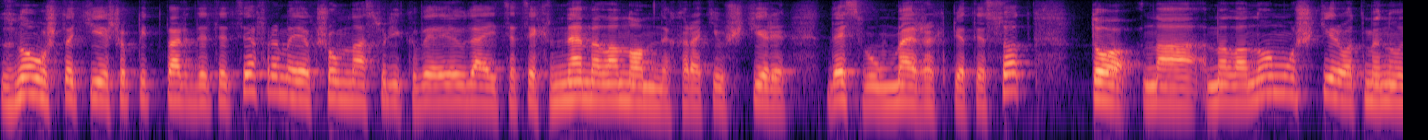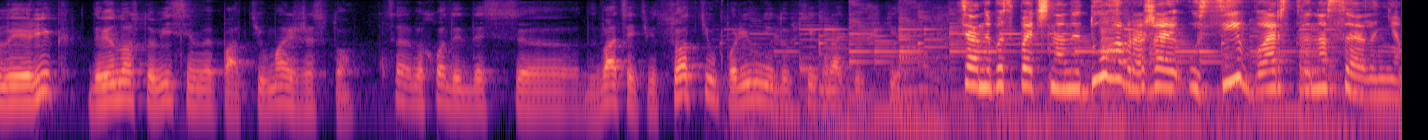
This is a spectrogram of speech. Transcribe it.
Знову ж таки, щоб підтвердити цифрами, якщо в нас у рік виявляється цих немеланомних ратів шкіри десь в межах 500, то на меланому шкіри, от минулий рік 98 випадків, майже 100. Це виходить десь е, 20% порівняно до всіх раків шкіри. Ця небезпечна недуга вражає усі верстви населення.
